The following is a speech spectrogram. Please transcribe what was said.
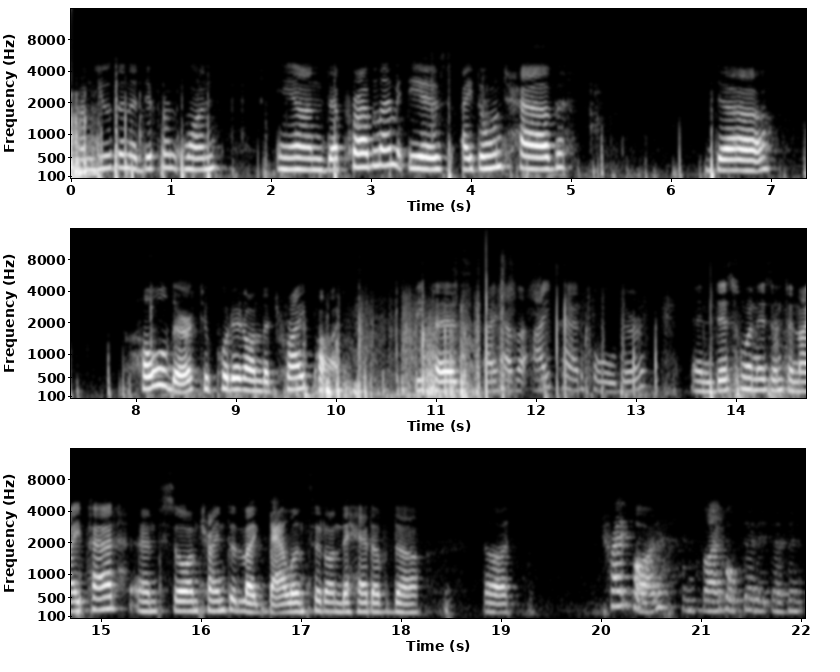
I'm using a different one and the problem is I don't have the holder to put it on the tripod because I have an iPad holder and this one isn't an iPad and so I'm trying to like balance it on the head of the the tripod and so I hope that it doesn't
